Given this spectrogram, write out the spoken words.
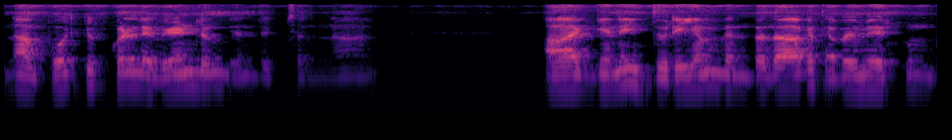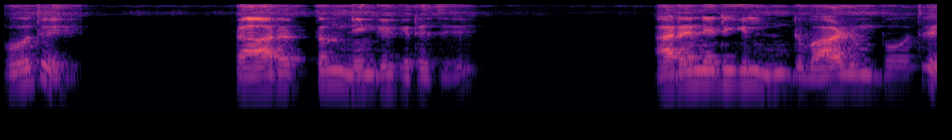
நாம் போக்கிக் கொள்ள வேண்டும் என்று சொன்னால் ஆகினை துரியம் என்பதாக தவமேற்கும் போது பிராரத்தம் நீங்குகிறது. அறநெறியில் நின்று வாழும்போது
